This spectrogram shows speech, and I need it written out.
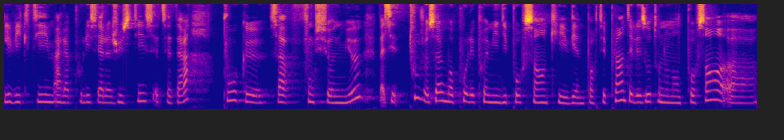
les victimes à la police et à la justice, etc., pour que ça fonctionne mieux, ben c'est toujours seulement pour les premiers 10% qui viennent porter plainte et les autres 90%, euh,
